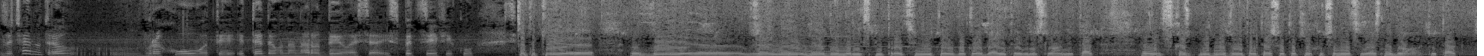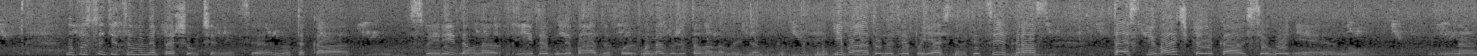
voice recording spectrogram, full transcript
звичайно, треба враховувати і те, де вона народилася, і специфіку. Все-таки е, ви е, вже не, один рік співпрацюєте, викладаєте в Руслані, так? Ви сказ- відмітили про те, що таких учениць у вас небагато, так? Ну, по суті, це мене перша учениця. Ну, така своєрідна, вона їй треба небагато, вона дуже талановита. І багато не треба пояснювати. Це якраз та співачка, яка сьогодні ну, на,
